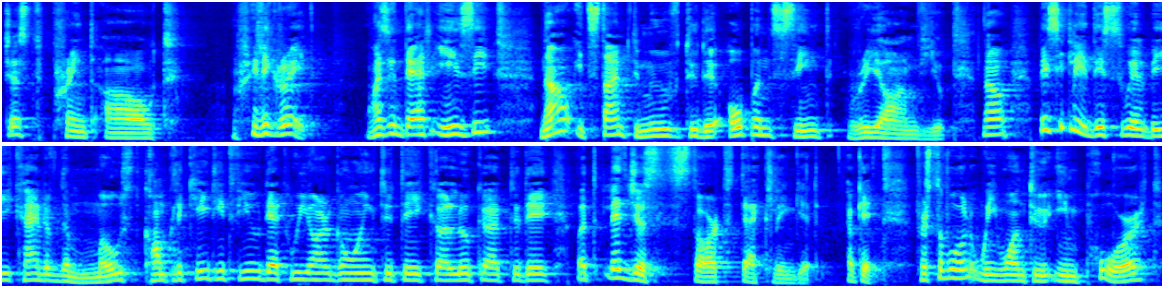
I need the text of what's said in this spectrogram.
just print out really great. Wasn't that easy? Now it's time to move to the open synced realm view. Now, basically this will be kind of the most complicated view that we are going to take a look at today, but let's just start tackling it. Okay, first of all, we want to import,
